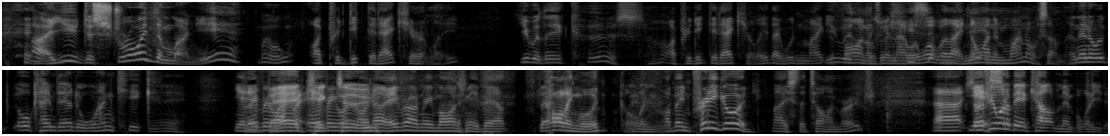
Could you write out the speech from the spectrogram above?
oh, you destroyed them one year. Well, I predicted accurately. You were their curse. Oh, I predicted accurately they wouldn't make You the were the finals when they were what were they death. nine and one or something. And then it all came down to one kick. yeah. Yet Very everyone, bad kick everyone, too. I know everyone reminds me about That- Collingwood. Collingwood. I've been pretty good most of the time, Rooch. Uh, So if you want to be a Carlton member, what do you do?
